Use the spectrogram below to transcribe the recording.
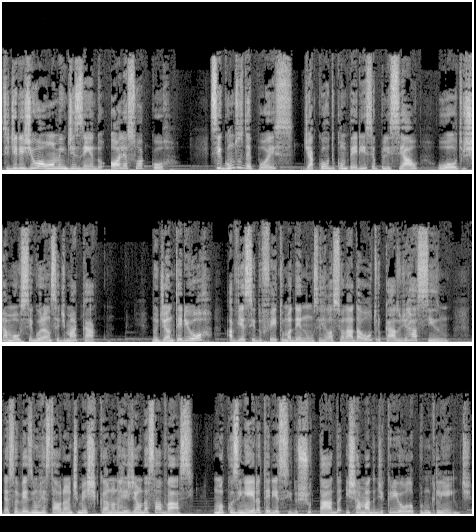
se dirigiu ao homem dizendo: Olha a sua cor. Segundos depois, de acordo com perícia policial, o outro chamou segurança de macaco. No dia anterior, havia sido feita uma denúncia relacionada a outro caso de racismo, dessa vez em um restaurante mexicano na região da Savassi. Uma cozinheira teria sido chutada e chamada de crioula por um cliente.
